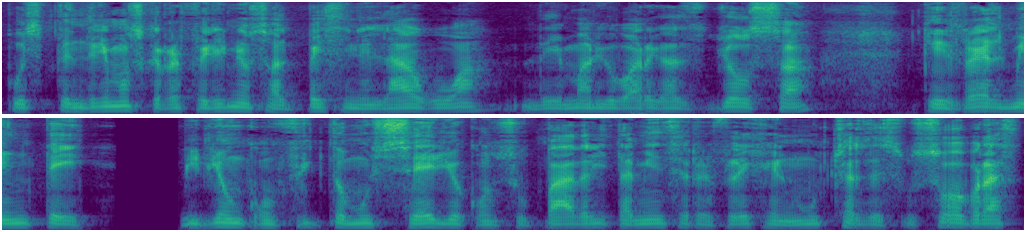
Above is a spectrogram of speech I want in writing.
pues tendríamos que referirnos al pez en el agua de Mario Vargas Llosa, que realmente Vivió un conflicto muy serio con su padre y también se refleja en muchas de sus obras.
